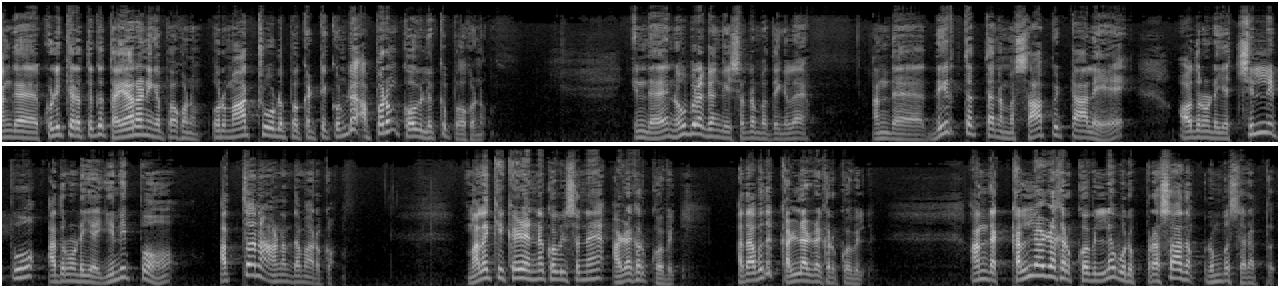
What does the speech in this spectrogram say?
அங்கே குளிக்கிறதுக்கு தயாராக நீங்கள் போகணும். ஒரு மாற்று உடுப்பை கட்டிக்கொண்டு அப்புறம் கோவிலுக்கு போகணும். இந்த நூபுரகங்கை சொல்கிறோம் பார்த்தீங்களே அந்த தீர்த்தத்தை நம்ம சாப்பிட்டாலே அதனுடைய சில்லிப்பும் அதனுடைய இனிப்பும் அத்தனை ஆனந்தமாக இருக்கும். மலைக்கு கீழே என்ன கோவில் சொன்னேன்? அழகர் கோவில். அதாவது கள்ளழகர் கோவில். அந்த கள்ளழகர் கோவிலில் ஒரு பிரசாதம் ரொம்ப சிறப்பு.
